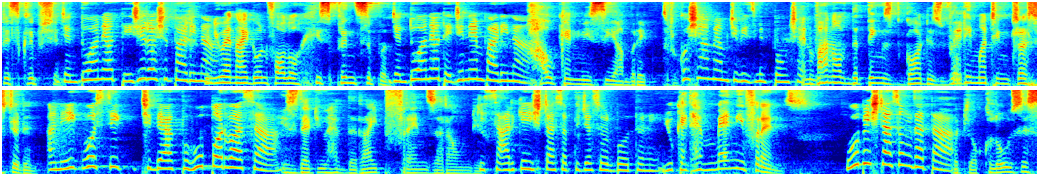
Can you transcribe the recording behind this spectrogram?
prescription જેને તું અને તેજી રશદ પાડીના you and I don't follow his principle જેને તું અને તેજી નેમ પાડીના how can we see our breakthrough કશા અમે આमची વીજ મિનિટ પોંગ and one of the things God is very much interested in અને એક વસ્તુ છે દ્યાક બહુ પરવાસા is that you have the right friends around you की सारके इष्टा सब तुझ्या सोबत you can have many friends खूब इश्टा जाता बट योर क्लोजेस्ट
